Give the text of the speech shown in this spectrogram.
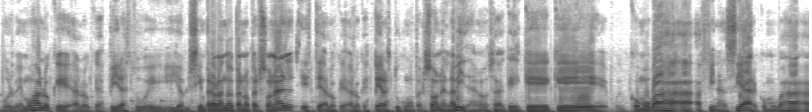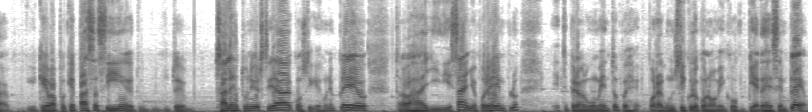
volvemos a lo que a lo que aspiras tú y, siempre hablando de plano personal, este, a lo que a lo que esperas tú como persona en la vida, ¿no? O sea, que, que, cómo vas a, financiar, cómo vas a, qué va, qué pasa si tú, te, sales de tu universidad, consigues un empleo, trabajas allí 10 años, por ejemplo, este, pero en algún momento, pues por algún ciclo económico pierdes ese empleo.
